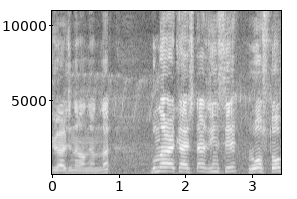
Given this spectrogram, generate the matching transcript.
güvercinden anlayanlar. Bunlar arkadaşlar cinsi Rostov.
